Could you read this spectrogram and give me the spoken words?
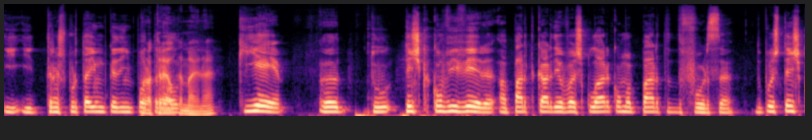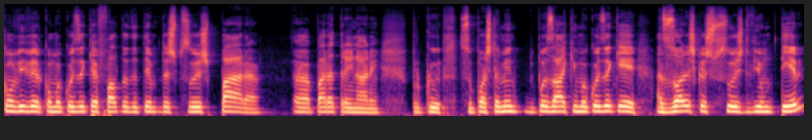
e, e transportei um bocadinho para, Para o o trail trail, também, não é? que é uh, tu tens que conviver a parte cardiovascular com uma parte de força. Depois tens que conviver com uma coisa que é falta de tempo das pessoas para ah, para treinarem, porque supostamente depois há aqui uma coisa que é as horas que as pessoas deviam ter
